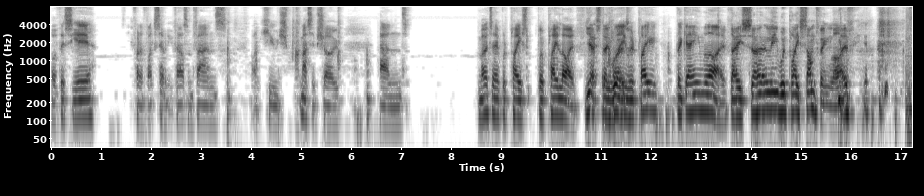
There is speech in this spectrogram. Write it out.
of this year in front of like 70,000 fans, like huge, massive show, and Motorhead would play would play live. Yes, they play, would. would play the game live. They certainly would play something live.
